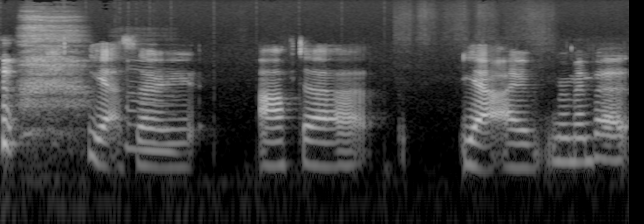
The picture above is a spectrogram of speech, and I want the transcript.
yeah. So after, yeah, I remember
